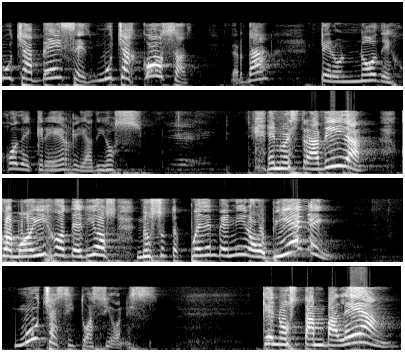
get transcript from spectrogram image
muchas veces, muchas cosas, ¿verdad? Pero no dejó de creerle a Dios. En nuestra vida, como hijos de Dios, nosotros pueden venir o vienen muchas situaciones que nos tambalean,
